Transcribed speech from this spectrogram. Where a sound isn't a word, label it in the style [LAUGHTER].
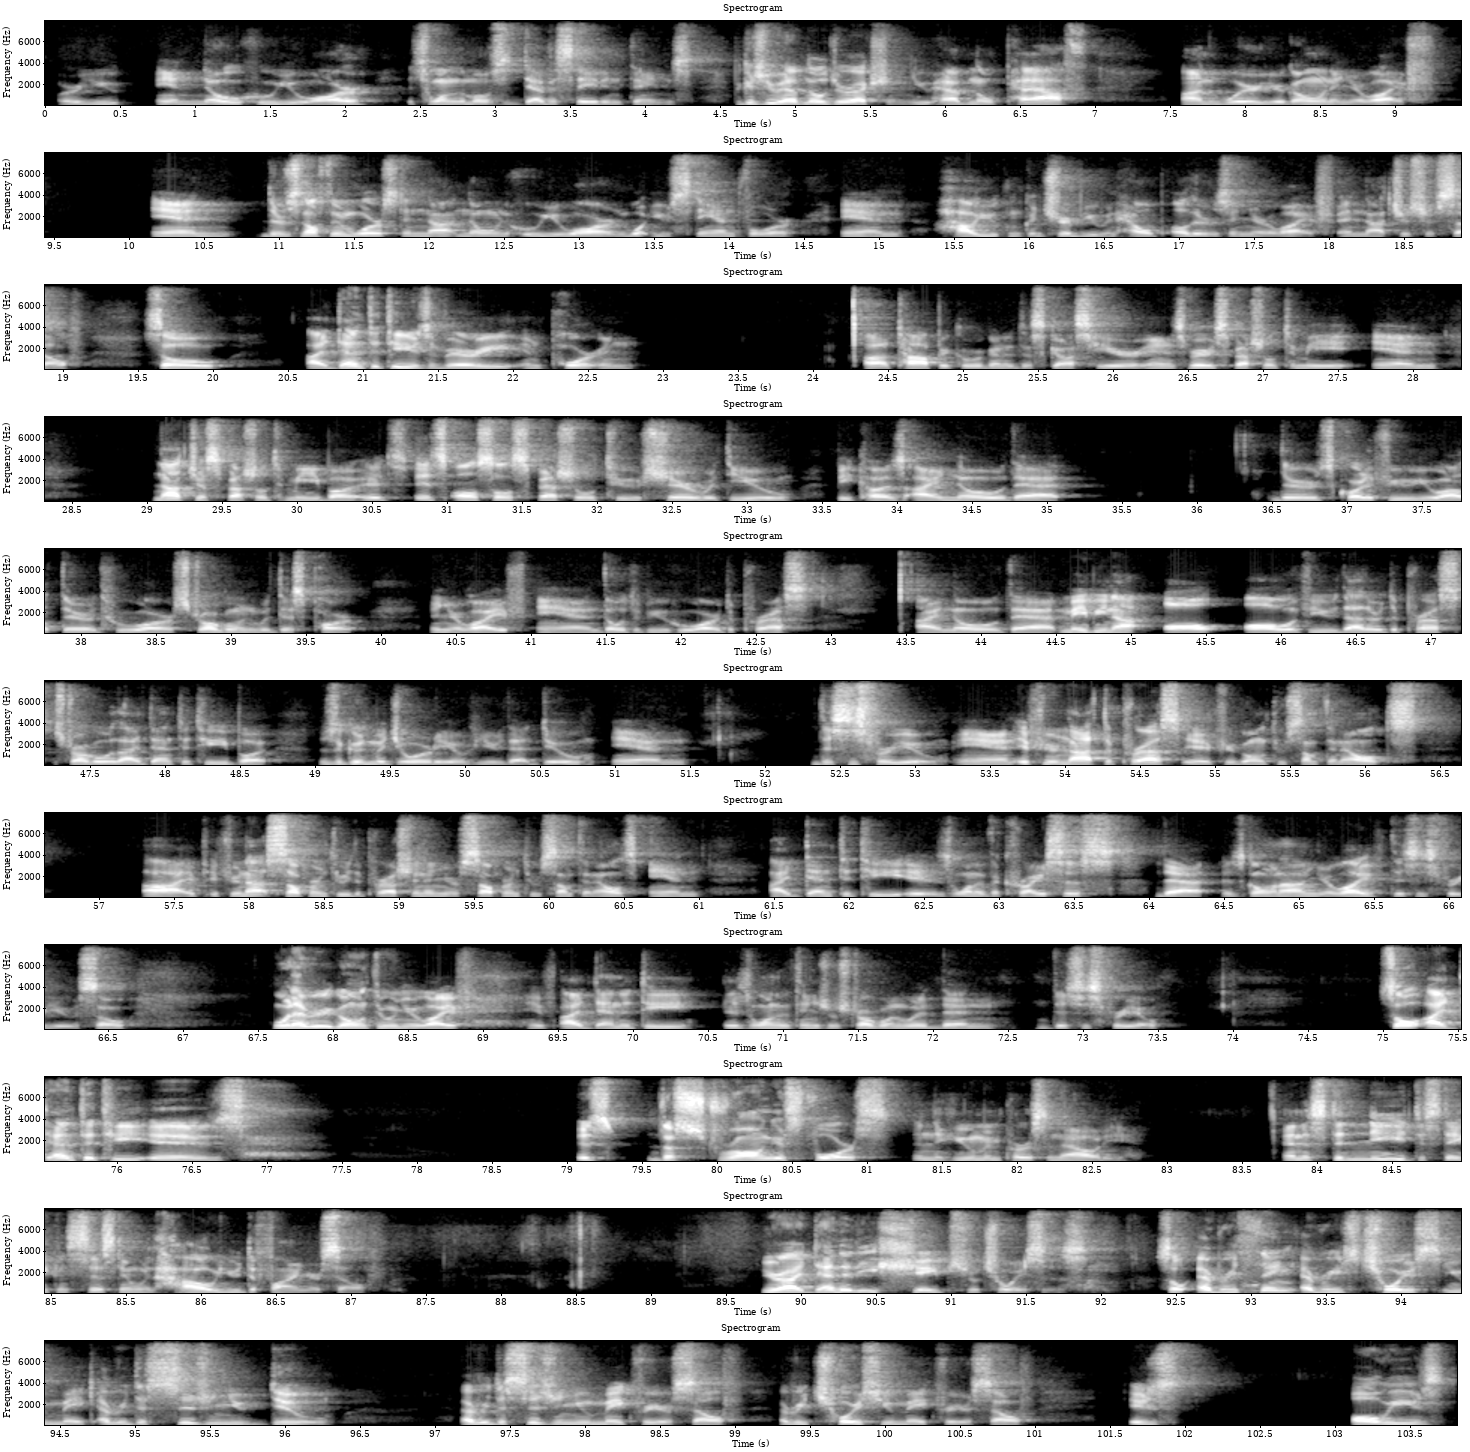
or you and know who you are it's one of the most devastating things because you have no direction. You have no path on where you're going in your life. And there's nothing worse than not knowing who you are and what you stand for and how you can contribute and help others in your life and not just yourself. So identity is a very important uh, topic we're going to discuss here, and it's very special to me, and not just special to me, but it's it's also special to share with you because I know that there's quite a few of you out there who are struggling with this part in your life, and those of you who are depressed. I know that maybe not all all of you that are depressed struggle with identity, but there's a good majority of you that do, and this is for you. And if you're not depressed, if you're going through something else, uh, if, if you're not suffering through depression and you're suffering through something else, and identity is one of the crises that is going on in your life, this is for you. So, whatever you're going through in your life, if identity is one of the things you're struggling with, then this is for you. So, identity is is the strongest force in the human personality. And it's the need to stay consistent with how you define yourself. Your identity shapes your choices. So everything, every choice you make, every decision you do, every decision you make for yourself, every choice you make for yourself is always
